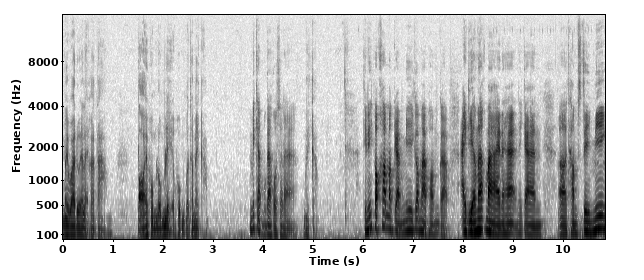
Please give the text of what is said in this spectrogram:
ไม่ว่าด้วยอะไรก็ตาม ต่อให้ผมล้มเหลว ผมก็จะไม่กลับ ไม่กลับวงการโฆษณา ไม่กลับ ทีนี้พอเข้ามาแกรมมี่ก็มาพร้อมกับไอเดียมากมายนะฮะ ในการเอ่อทำสตรีมมิ่ง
